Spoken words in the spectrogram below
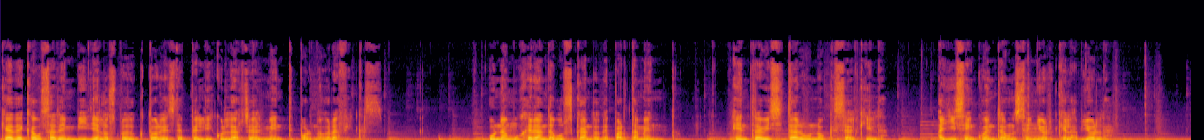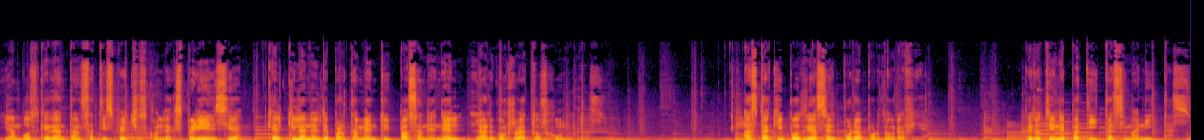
que ha de causar envidia a los productores de películas realmente pornográficas. Una mujer anda buscando departamento. Entra a visitar uno que se alquila. Allí se encuentra un señor que la viola. Y ambos quedan tan satisfechos con la experiencia que alquilan el departamento y pasan en él largos ratos juntos. Hasta aquí podría ser pura pornografía. Pero tiene patitas y manitas.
